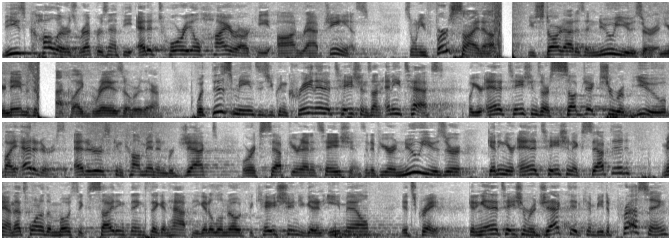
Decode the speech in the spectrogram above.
These colors represent the editorial hierarchy on Rap Genius. So when you first sign up, you start out as a new user and your name is in black like Gray's over there. What this means is you can create annotations on any text, but your annotations are subject to review by editors. Editors can come in and reject or accept your annotations. And if you're a new user, getting your annotation accepted, man, that's one of the most exciting things that can happen. You get a little notification, you get an email, it's great. Getting annotation rejected can be depressing,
